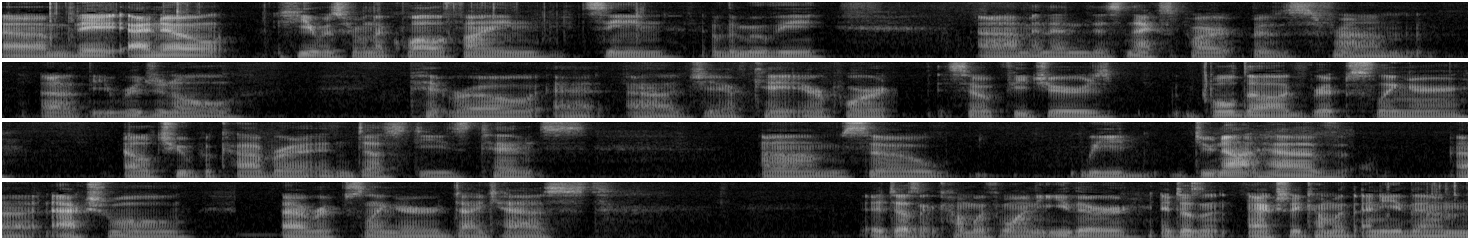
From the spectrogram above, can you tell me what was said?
Um, they, I know he was from the qualifying scene of the movie, um, and then this next part was from uh, the original pit row at uh, JFK Airport. So it features Bulldog, Ripslinger, El Chupacabra, and Dusty's tents. Um, so we do not have uh, an actual uh, Ripslinger diecast. It doesn't come with one either. It doesn't actually come with any of them,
